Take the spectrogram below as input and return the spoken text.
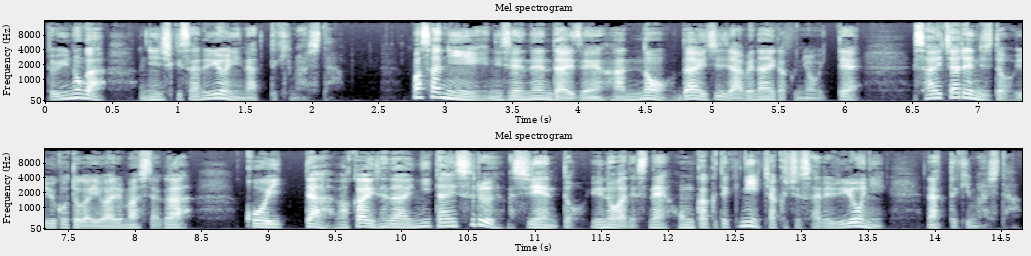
というのが認識されるようになってきました。まさに2000年代前半の第一次安倍内閣において、再チャレンジということが言われましたが、こういった若い世代に対する支援というのがですね、本格的に着手されるようになってきました。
